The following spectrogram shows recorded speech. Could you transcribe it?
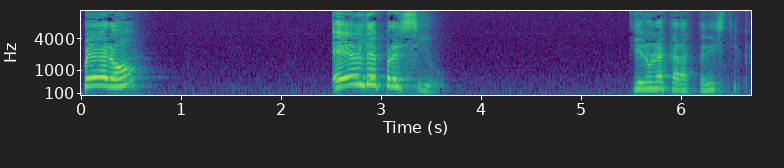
Pero el depresivo tiene una característica.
